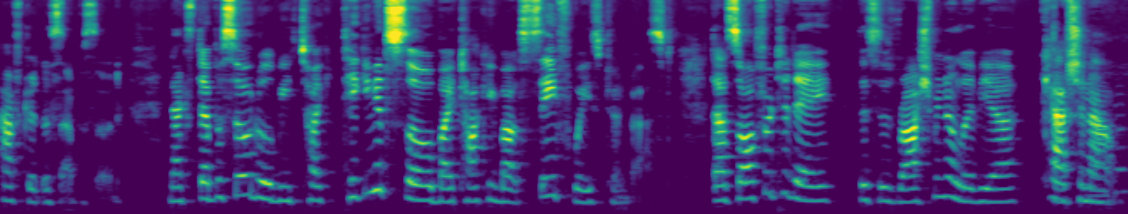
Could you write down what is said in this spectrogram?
after this episode. Next episode, we'll be t- taking it slow by talking about safe ways to invest. That's all for today. This is Rashmi and Olivia, cashing out. out.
